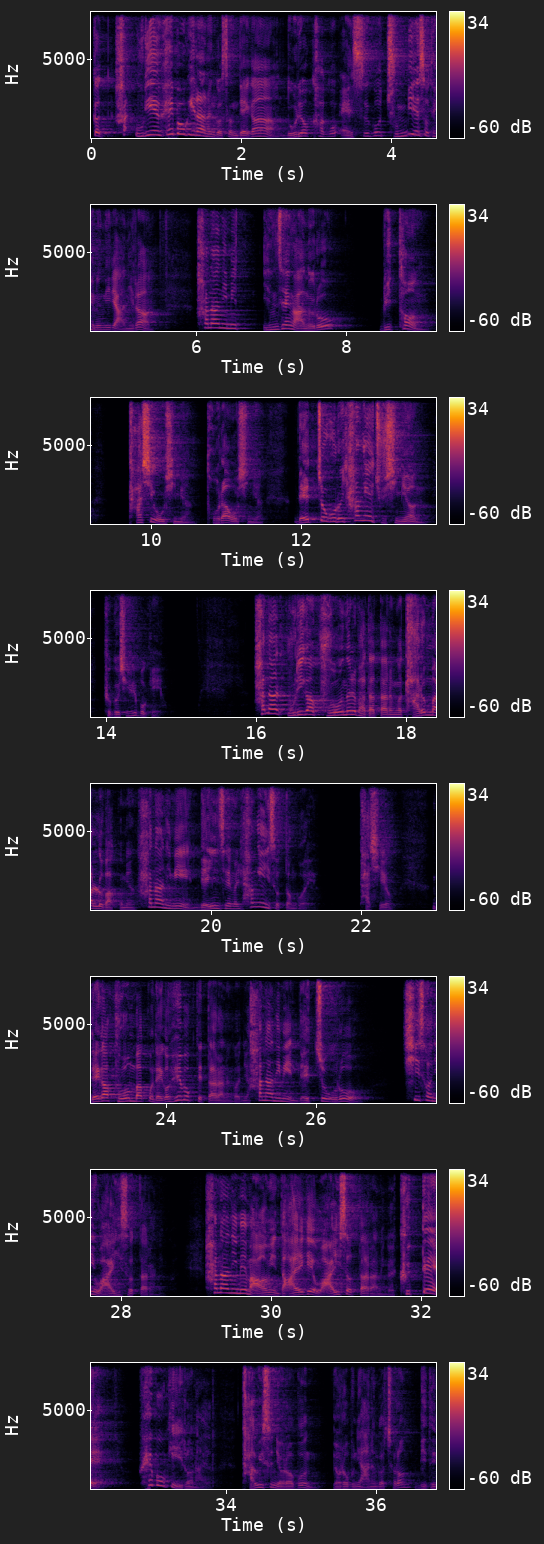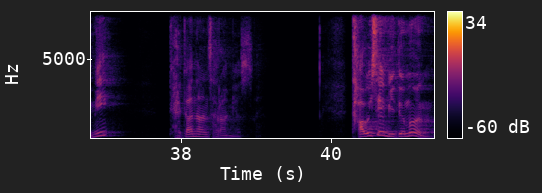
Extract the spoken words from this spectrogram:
그러니까 우리의 회복이라는 것은 내가 노력하고 애쓰고 준비해서 되는 일이 아니라 하나님이 인생 안으로 리턴 다시 오시면 돌아오시면 내 쪽으로 향해 주시면 그것이 회복이에요. 하나 우리가 구원을 받았다는 건 다른 말로 바꾸면 하나님이 내 인생을 향해 있었던 거예요. 다시요. 내가 구원받고 내가 회복됐다라는 건요. 하나님이 내 쪽으로 시선이 와 있었다라는 거예요. 하나님의 마음이 나에게 와 있었다라는 거예요. 그때 회복이 일어나요. 다윗은 여러분, 여러분이 아는 것처럼 믿음이 대단한 사람이었어요. 다윗의 믿음은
